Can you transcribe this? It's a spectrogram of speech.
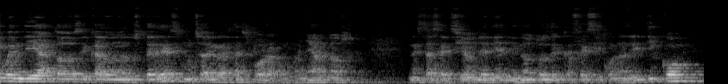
buen día a todos y cada uno de ustedes. Muchas gracias por acompañarnos en esta sección de 10 minutos de café psicoanalítico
